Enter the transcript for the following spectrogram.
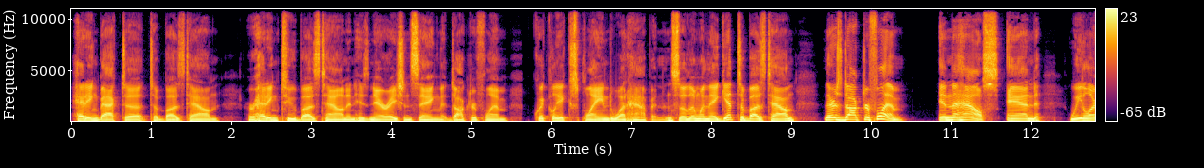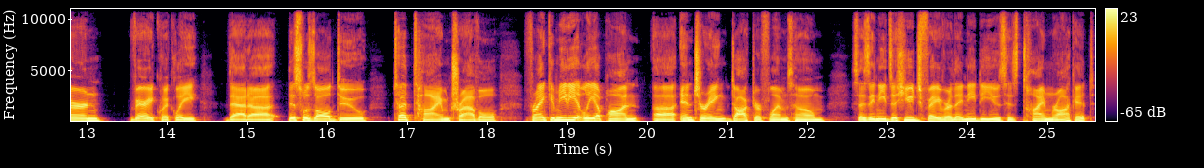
heading back to to Buzztown or heading to Buzztown, and his narration saying that Dr. Flem quickly explained what happened. And so then when they get to Buzztown, there's Dr. Flem in the house, and we learn very quickly that uh, this was all due to time travel. Frank immediately upon uh, entering Dr. Flem's home says he needs a huge favor. They need to use his time rocket,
